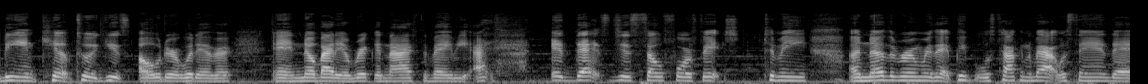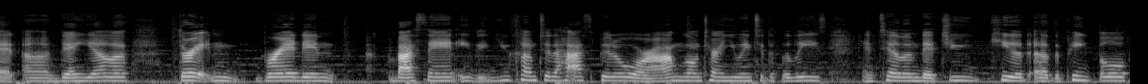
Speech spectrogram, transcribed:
being kept till it gets older or whatever and nobody will recognize the baby. I that's just so far fetched to me. Another rumor that people was talking about was saying that um, Daniela threatened Brandon by saying either you come to the hospital or I'm going to turn you into the police and tell them that you killed other people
